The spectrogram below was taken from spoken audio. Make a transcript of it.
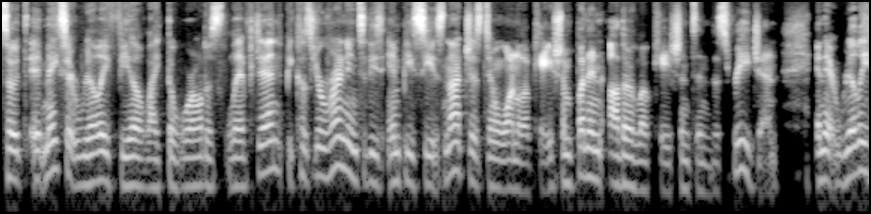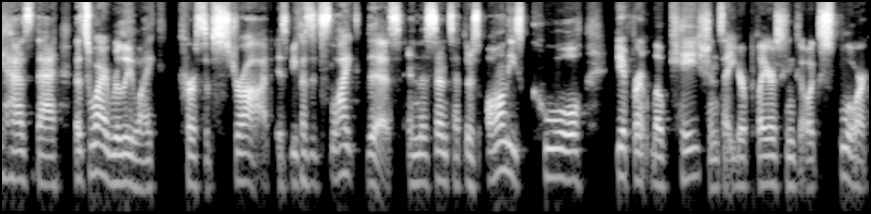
so it, it, makes it really feel like the world is lived in because you're running into these npcs not just in one location but in other locations in this region and it really has that that's why i really like curse of strahd is because it's like this in the sense that there's all these cool different locations that your players can go explore.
